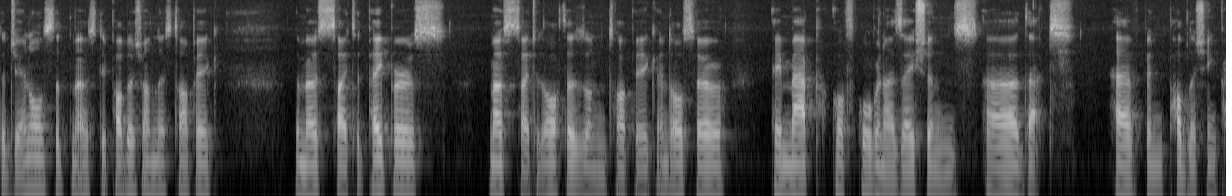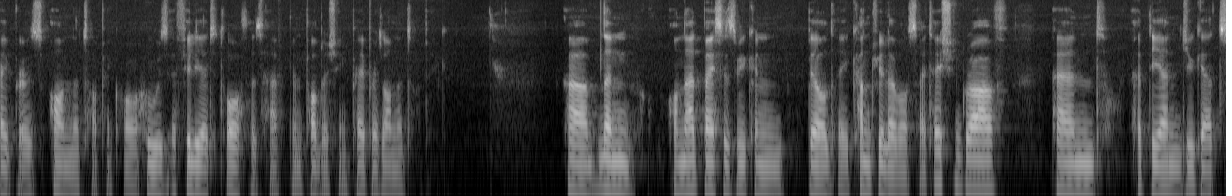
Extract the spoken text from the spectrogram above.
the journals that mostly publish on this topic, the most cited papers, most cited authors on the topic, and also a map of organizations uh, that have been publishing papers on the topic or whose affiliated authors have been publishing papers on the topic. Um, then on that basis we can build a country level citation graph and at the end you get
